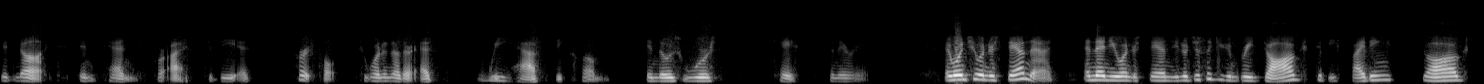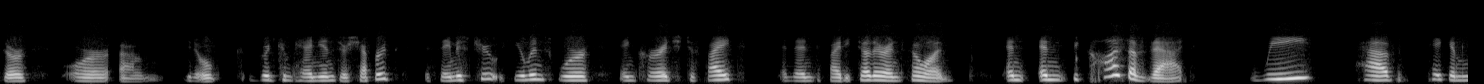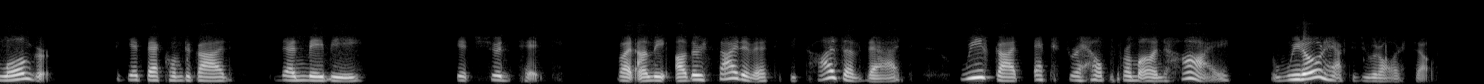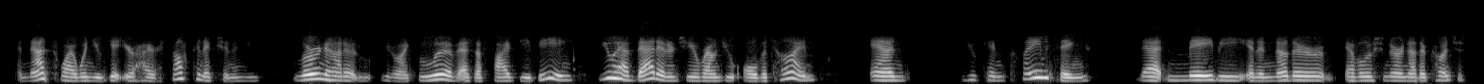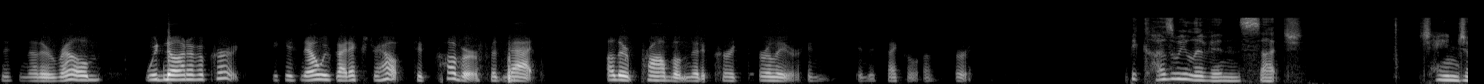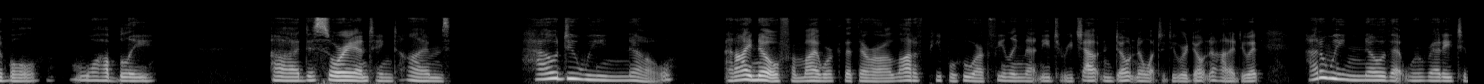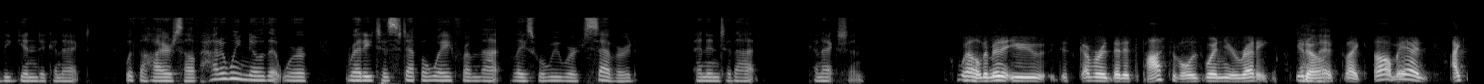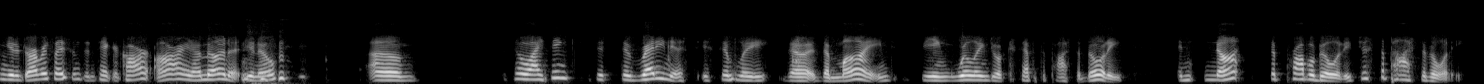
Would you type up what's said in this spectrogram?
did not intend for us to be as hurtful to one another as we have become in those worst case scenarios. And once you understand that, and then you understand, you know, just like you can breed dogs to be fighting dogs or, or um, you know, good companions or shepherds, the same is true. Humans were encouraged to fight and then to fight each other and so on. And, and because of that, we have taken longer to get back home to God than maybe it should take. But on the other side of it, because of that, we've got extra help from on high. We don't have to do it all ourselves. And that's why when you get your higher self connection and you learn how to, you know, like live as a 5D being, you have that energy around you all the time and you can claim things that maybe in another evolution or another consciousness, another realm, would not have occurred because now we've got extra help to cover for that other problem that occurred earlier in, in the cycle of Earth. Because we live in such changeable, wobbly, uh, disorienting times, how do we know? And I know from my work that there are a lot of people who are feeling that need to reach out and don't know what to do or don't know how to do it. How do we know that we're ready to begin to connect with the higher self? How do we know that we're ready to step away from that place where we were severed and into that connection? Well, the minute you discover that it's possible is when you're ready. You know, it's like, oh man, I can get a driver's license and take a car. All right, I'm on it. You know. um, so I think that the readiness is simply the the mind being willing to accept the possibility and not the probability, just the possibility.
